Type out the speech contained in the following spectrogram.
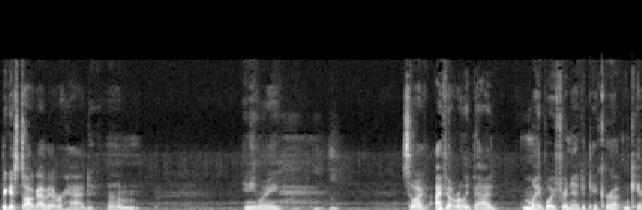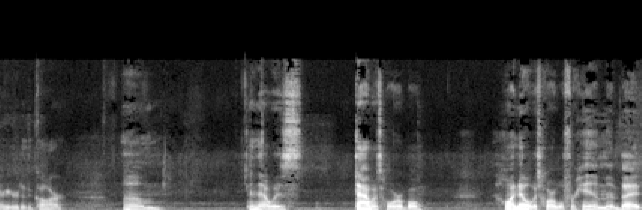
biggest dog I've ever had. Um, anyway, so I, I felt really bad. My boyfriend had to pick her up and carry her to the car. Um, and that was that was horrible. Oh, I know it was horrible for him, but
